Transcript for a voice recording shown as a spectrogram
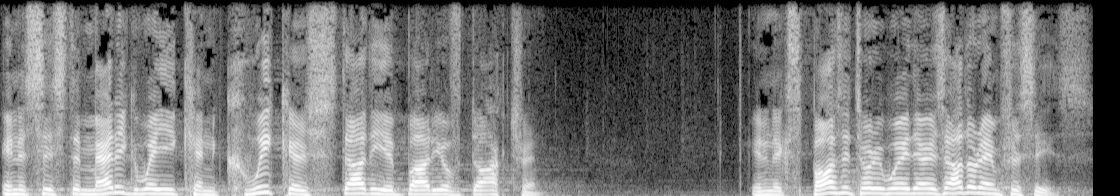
In a systematic way, you can quicker study a body of doctrine. In an expository way, there is other emphasis.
